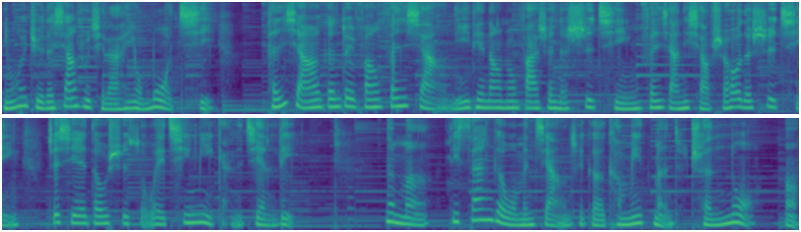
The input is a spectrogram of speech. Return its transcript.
你们会觉得相处起来很有默契，很想要跟对方分享你一天当中发生的事情，分享你小时候的事情，这些都是所谓亲密感的建立。那么第三个，我们讲这个 commitment 承诺，嗯，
